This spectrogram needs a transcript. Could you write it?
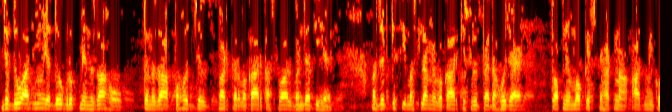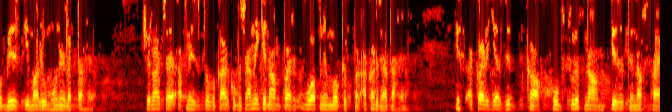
جب دو آدمیوں یا دو گروپ میں نزا ہو، تو نزا بہت جلد بڑھ کر وقار کا سوال بن جاتی ہے، اور جب کسی مسئلہ میں وقار کی صورت پیدا ہو جائے تو اپنے موقف سے ہٹنا آدمی کو بےزتی معلوم ہونے لگتا ہے۔ چنانچہ اپنے عزت و وقار کو بچانے کے نام پر وہ اپنے موقف پر اکڑ جاتا ہے۔ اس اکڑ یا ضد کا خوبصورت نام عزت نفس ہے۔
